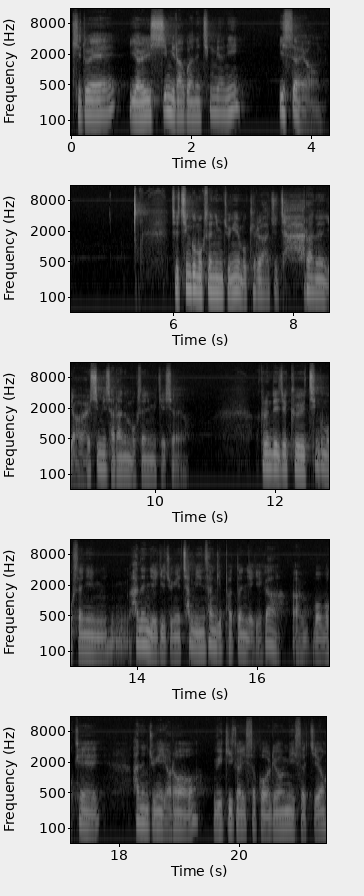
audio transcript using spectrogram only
기도의 열심이라고 하는 측면이 있어요. 제 친구 목사님 중에 목회를 아주 잘 하는 열심히 잘하는 목사님이 계셔요. 그런데 이제 그 친구 목사님 하는 얘기 중에 참 인상 깊었던 얘기가 아, 뭐 목회하는 중에 여러 위기가 있었고 어려움이 있었지요.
